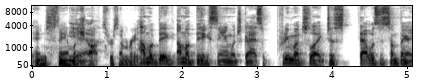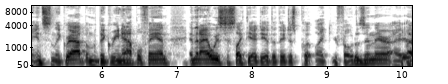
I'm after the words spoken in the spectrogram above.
in sandwich Yeah. shops for some reason. I'm a big I'm a big sandwich guy. So pretty much like just that was just something I instantly grabbed. I'm a big green apple fan, and then I always just like the idea that they just put like your photos in there. I, Yeah.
